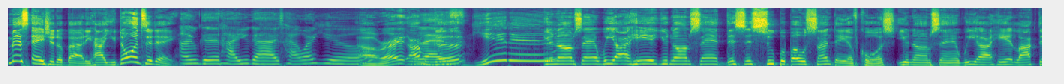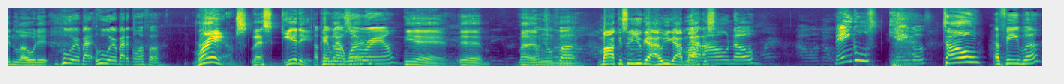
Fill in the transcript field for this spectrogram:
Miss Azya the body, how you doing today? I'm good. Hi, you guys. How are you? All right, I'm Let's good. Get it. You know what I'm saying? We are here, you know what I'm saying? This is Super Bowl Sunday, of course. You know what I'm saying? We are here locked and loaded. who everybody? Who are everybody going for? Rams, let's get it. Okay, You we know got what I'm one saying? Ram. Yeah, yeah. Don't give a Uh, fuck. Marcus, who you got? Who you got, We got, Marcus? I don't know. Bengals? Bengals. Tone? Afiba.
